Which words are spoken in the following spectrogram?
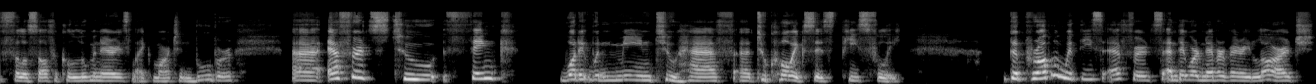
philosophical luminaries like Martin Buber, uh, efforts to think what it would mean to have uh, to coexist peacefully. The problem with these efforts, and they were never very large,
